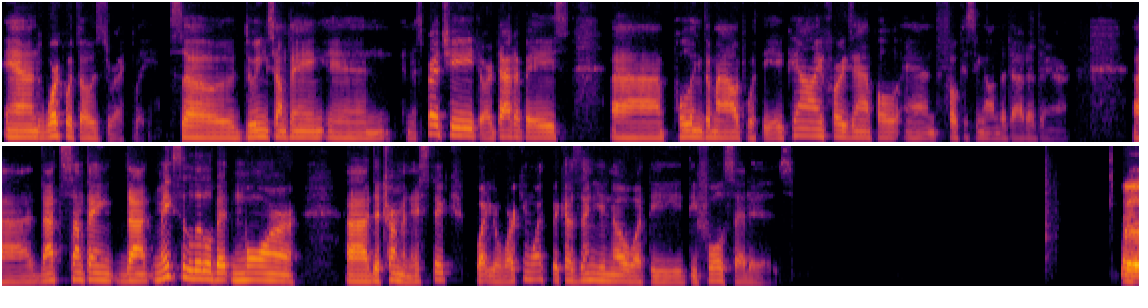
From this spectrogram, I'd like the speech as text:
and work with those directly. So doing something in, in a spreadsheet or a database uh, pulling them out with the API, for example, and focusing on the data there. Uh, that's something that makes it a little bit more uh, deterministic what you're working with, because then you know what the, the full set is. Uh,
